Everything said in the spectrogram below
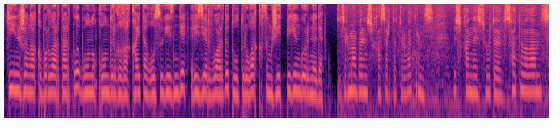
Кейін жаңа құбырлар тартылып, оны қондырғыға қайта қосу кезінде резервуарды толтыруға қысым жетпеген көрінеді. 21 ғасырда тұрып жатырмыз ешқандай суды сатып аламыз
